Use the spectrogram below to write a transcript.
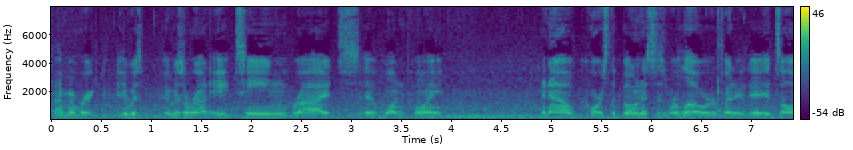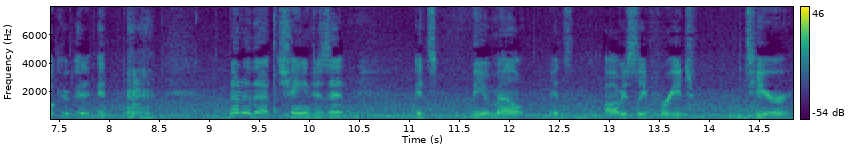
I remember it, it was it was around 18 rides at one point, and now of course the bonuses were lower, but it, it's all it, it none of that changes it. It's the amount. It's obviously for each tier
